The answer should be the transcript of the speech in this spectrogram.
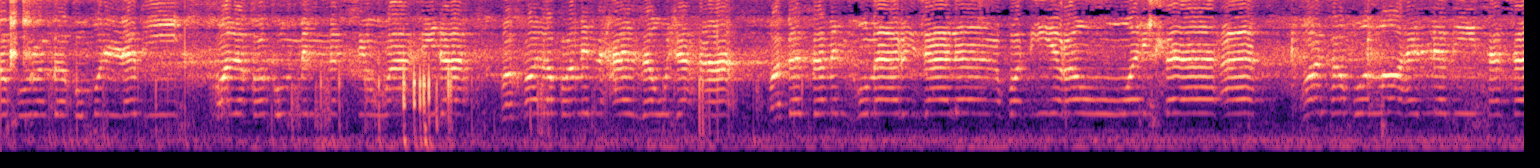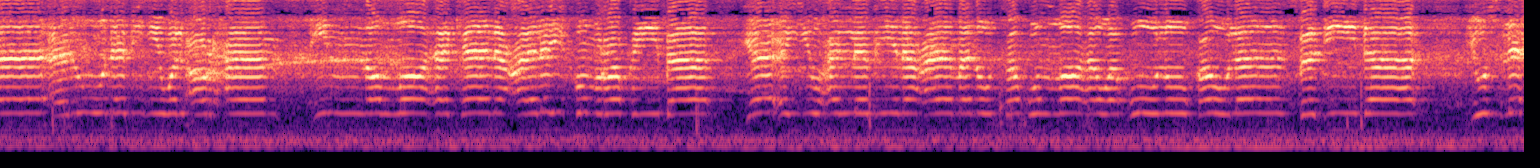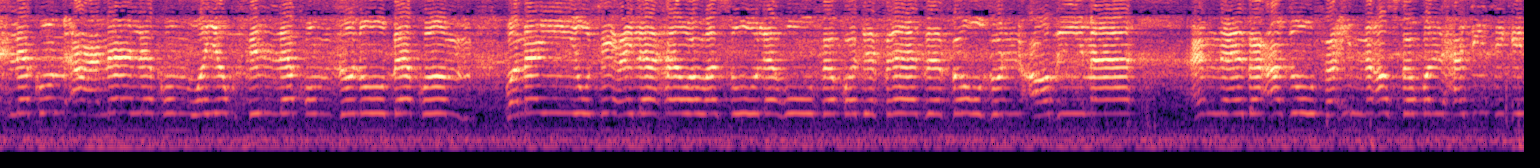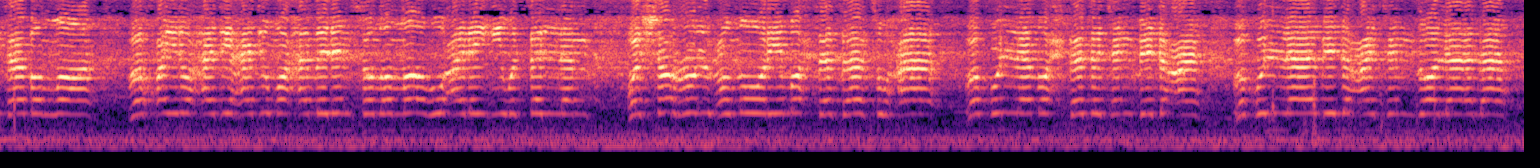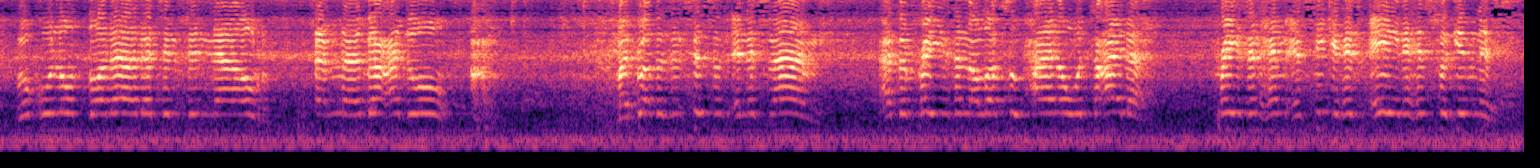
واتقوا ربكم الذي خلقكم من نفس واحدة وخلق منها زوجها وبث منهما رجالا كثيرا ونساء. واتقوا الله الذي تساءلون ذنوبكم ومن يطع الله ورسوله فقد فاز فوز عظيما. أما بعد فإن أصدق الحديث كتاب الله وخير هدي هدي محمد صلى الله عليه وسلم وشر الأمور محدثاتها وكل محدثة بدعة وكل بدعة ضلالة وكل ضلالة في النار. أما بعد My brothers and sisters in Islam, after praising Allah subhanahu wa ta'ala, praising Him and seeking His aid and His forgiveness,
